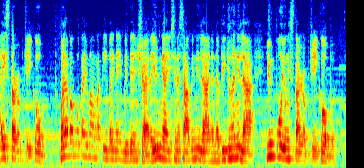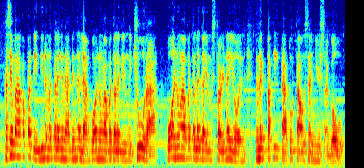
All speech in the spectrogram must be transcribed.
ay Star of Jacob. Wala pa po tayong mga matibay na ebidensya na yun nga yung sinasabi nila na na-videohan nila, yun po yung Star of Jacob. Kasi mga kapatid, hindi naman talaga natin alam kung ano nga ba talaga yung itsura o ano nga ba talaga yung star na yon na nagpakita 2,000 years ago.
